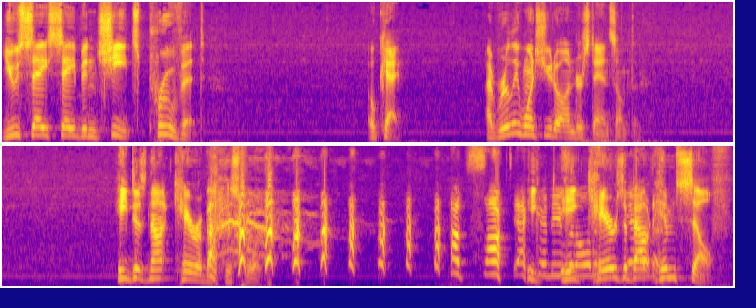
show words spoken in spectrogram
You say Saban cheats, prove it. Okay. I really want you to understand something. He does not care about the sport. I'm sorry, I he, couldn't even he cares about himself.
